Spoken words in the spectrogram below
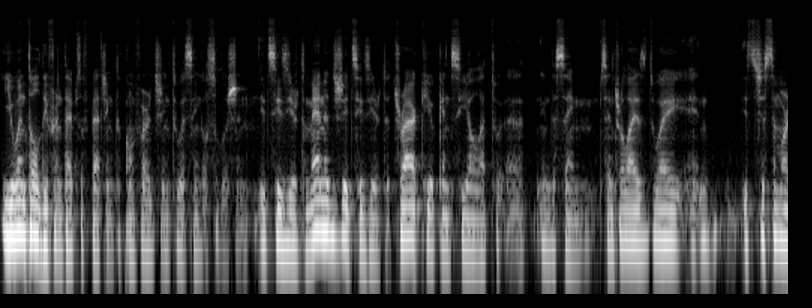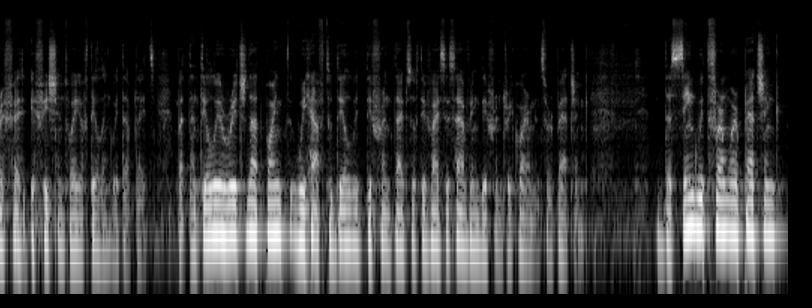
you want all different types of patching to converge into a single solution. It's easier to manage, it's easier to track, you can see all that uh, in the same centralized way, and it's just a more efe- efficient way of dealing with updates. But until we reach that point, we have to deal with different types of devices having different requirements for patching. The thing with firmware patching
